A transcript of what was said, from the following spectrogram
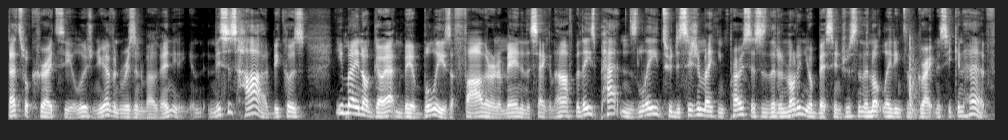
That's what creates the illusion. You haven't risen above anything. And, this is hard because you may not go out and be a bully as a father and a man in the second half, but these patterns lead to decision making processes that are not in your best interest and they're not leading to the greatness you can have.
